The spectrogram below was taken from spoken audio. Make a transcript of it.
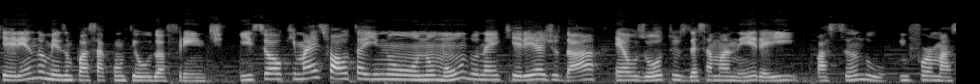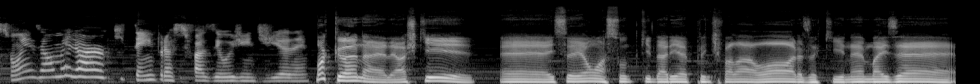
querendo mesmo passar conteúdo à frente. Isso é o que mais falta aí no, no mundo, né? Querer ajudar é, os outros dessa maneira aí, passando informações, é o melhor que tem para se fazer hoje em dia, né? Bacana, Ela. Acho que é, isso aí é um assunto que daria pra gente falar horas aqui, né? Mas é,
